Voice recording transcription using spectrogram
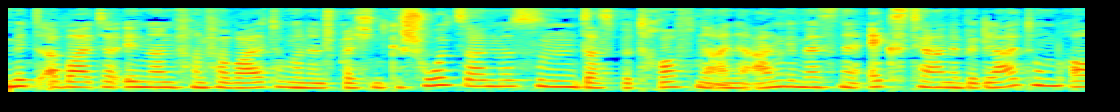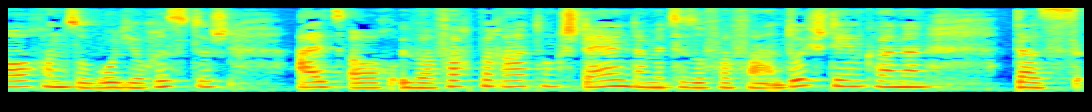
MitarbeiterInnen von Verwaltungen entsprechend geschult sein müssen, dass Betroffene eine angemessene externe Begleitung brauchen, sowohl juristisch als auch über Fachberatungsstellen, damit sie so Verfahren durchstehen können, dass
